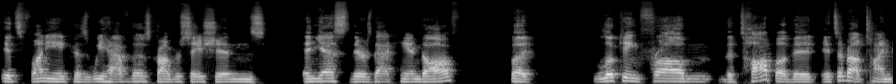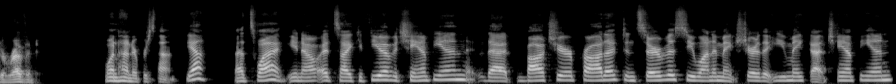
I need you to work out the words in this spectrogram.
it's funny because we have those conversations. And yes, there's that handoff, but looking from the top of it, it's about time to revenue. 100%. Yeah. That's why, you know, it's like if you have a champion that bought your product and service, you want to make sure that you make that champion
